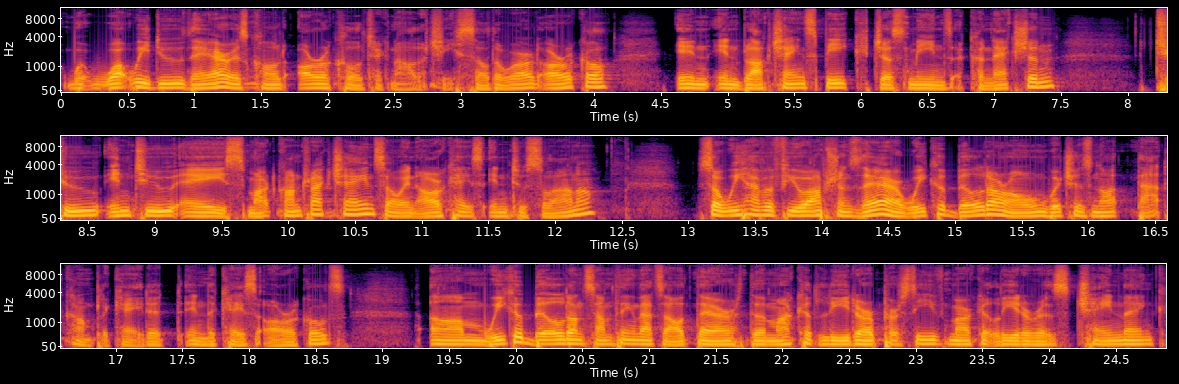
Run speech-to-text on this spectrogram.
what we do there is called Oracle technology. So the word Oracle in in blockchain speak just means a connection to into a smart contract chain. So in our case, into Solana. So we have a few options there. We could build our own, which is not that complicated in the case of oracles. Um, we could build on something that's out there. The market leader, perceived market leader is Chainlink.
